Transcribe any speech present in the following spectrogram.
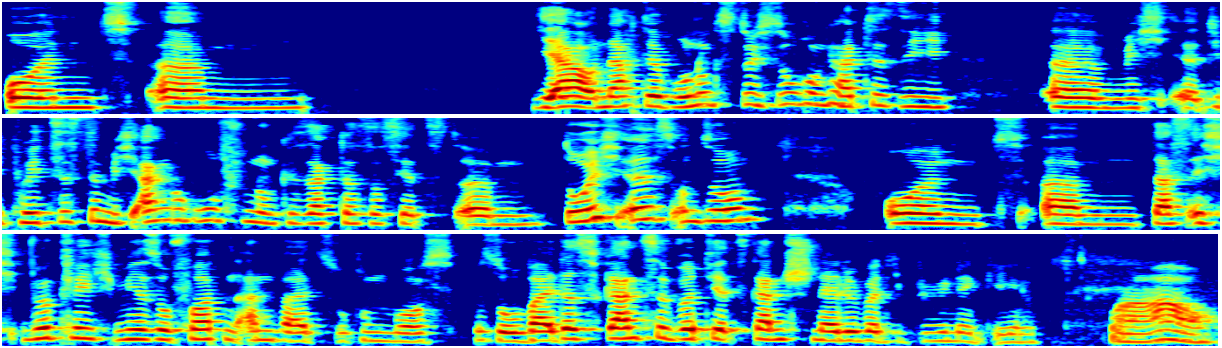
Und ähm, ja, und nach der Wohnungsdurchsuchung hatte sie äh, mich, äh, die Polizistin mich angerufen und gesagt, dass das jetzt ähm, durch ist und so. Und ähm, dass ich wirklich mir sofort einen Anwalt suchen muss. So, weil das Ganze wird jetzt ganz schnell über die Bühne gehen. Wow.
